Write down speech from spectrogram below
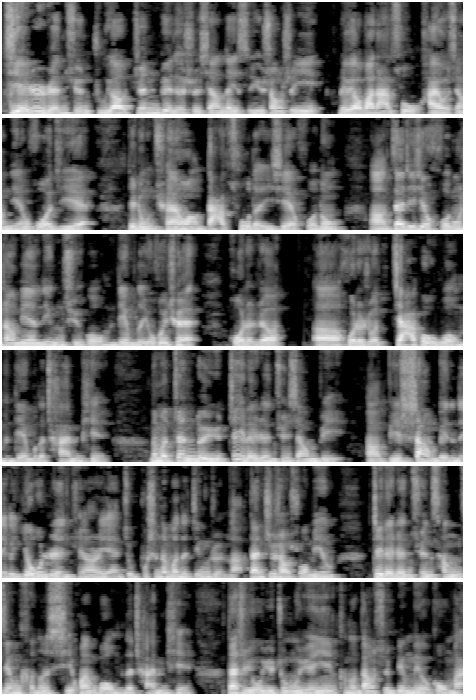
节日人群主要针对的是像类似于双十一、六幺八大促，还有像年货节这种全网大促的一些活动啊，在这些活动上边领取过我们店铺的优惠券，或者说呃或者说加购过我们店铺的产品。那么针对于这类人群相比啊，比上辈的那个优质人群而言，就不是那么的精准了。但至少说明这类人群曾经可能喜欢过我们的产品。但是由于种种原因，可能当时并没有购买，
